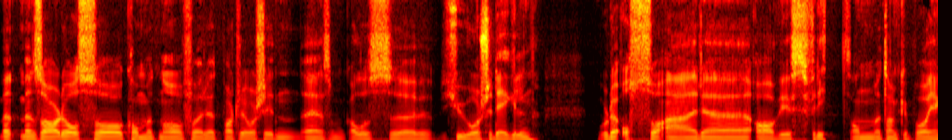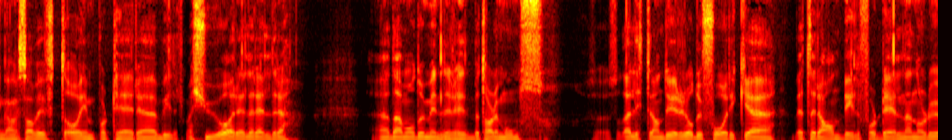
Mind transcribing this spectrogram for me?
Men, men så har det også kommet nå for et par-tre år siden det som kalles eh, 20-årsregelen. Hvor det også er eh, avgiftsfritt, sånn med tanke på engangsavgift, å importere biler som er 20 år eller eldre. Eh, Der må du imidlertid betale moms, så så det er litt dyrere. Og du får ikke veteranbilfordelene når du,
